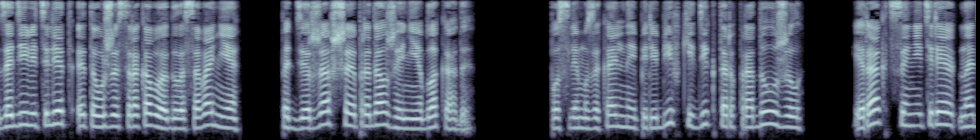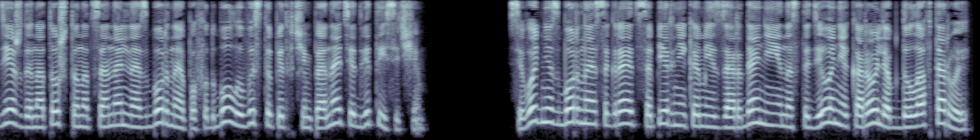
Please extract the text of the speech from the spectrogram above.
За 9 лет это уже сороковое голосование, поддержавшее продолжение блокады. После музыкальной перебивки диктор продолжил Иракцы не теряют надежды на то, что национальная сборная по футболу выступит в чемпионате 2000. Сегодня сборная сыграет с соперниками из Иордании на стадионе «Король Абдулла II»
